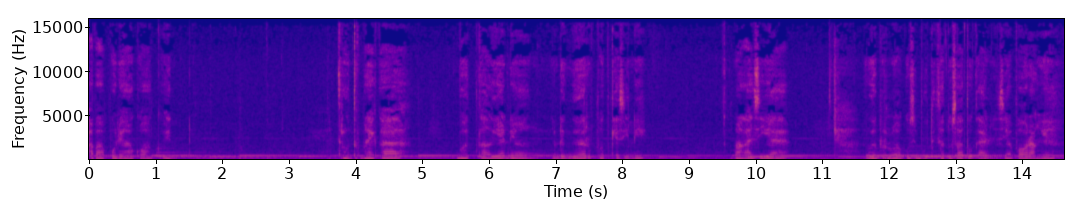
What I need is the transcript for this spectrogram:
apa pun yang aku lakuin. Teruntuk mereka, buat kalian yang mendengar podcast ini, makasih ya. Gak perlu aku sebutin satu-satu kan siapa orangnya.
